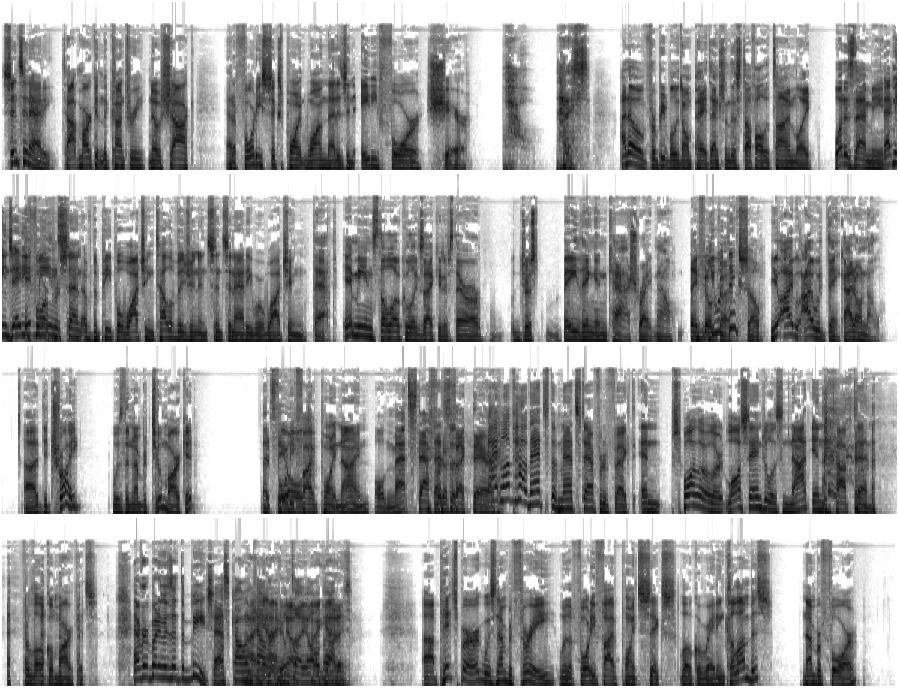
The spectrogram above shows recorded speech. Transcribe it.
Cincinnati, top market in the country, no shock, at a 46.1. That is an 84 share. Wow. That is, I know for people who don't pay attention to this stuff all the time, like, what does that mean? That means 84% of the people watching television in Cincinnati were watching that. It means the local executives there are just bathing in cash right now. They feel good. You would think so. You, I, I would think. I don't know. Uh, Detroit was the number two market That's at the old- 45.9. Old Matt Stafford That's the- effect there. I love how that's the Matt Stafford effect. And spoiler alert, Los Angeles not in the top 10 for local markets. Everybody was at the beach. Ask Colin Cowherd. He'll know. tell you all I about it. Uh, Pittsburgh was number three with a 45.6 local rating. Columbus, number four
